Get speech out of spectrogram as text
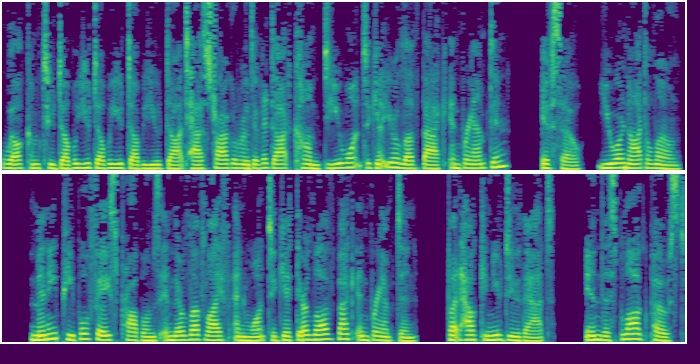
Welcome to www.astrogurudavid.com. Do you want to get your love back in Brampton? If so, you are not alone. Many people face problems in their love life and want to get their love back in Brampton. But how can you do that? In this blog post,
